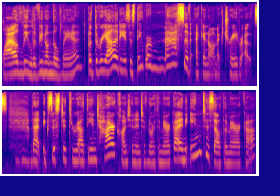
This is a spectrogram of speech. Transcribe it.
wildly living on the land, but the reality is is they were massive economic trade routes mm-hmm. that existed throughout the entire continent of North America and into South America,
